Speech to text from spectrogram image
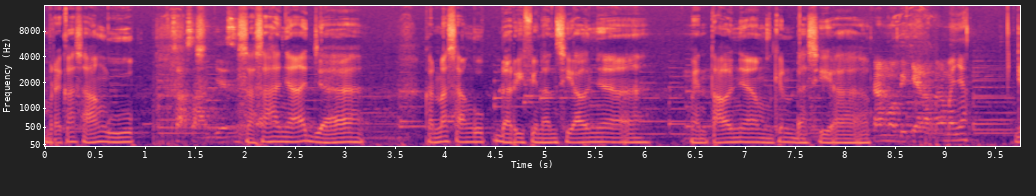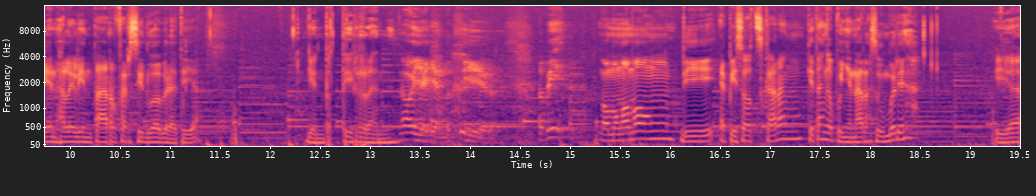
mereka sanggup. Sah-sahnya aja karena sanggup dari finansialnya mentalnya mungkin udah siap. Kan mau bikin apa namanya? Gen Halilintar versi 2 berarti ya. gen petiran Oh iya Gen petir. Tapi ngomong-ngomong di episode sekarang kita nggak punya narasumber ya. Iya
